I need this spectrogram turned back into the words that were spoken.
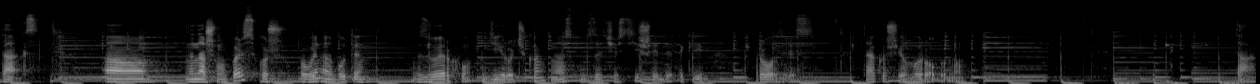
Так. На нашому персику ж повинна бути зверху дірочка. У нас тут зачастіше йде такий розріз. Також його робимо. Так.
